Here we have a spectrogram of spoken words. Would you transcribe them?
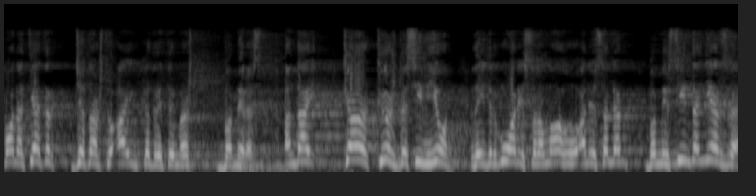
pala tjetër, gjithashtu ai në këtë drejtim është bamirës. Andaj kjo ky është besimi jonë dhe i dërguari sallallahu alaihi wasallam Bamirësinë ndaj njerëzve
